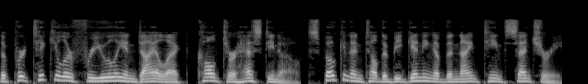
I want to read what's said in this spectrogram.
The particular Friulian dialect, called Tergestino, spoken until the beginning of the 19th century,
